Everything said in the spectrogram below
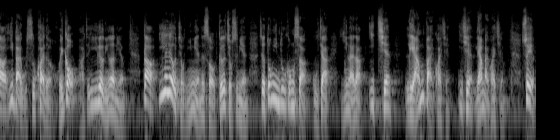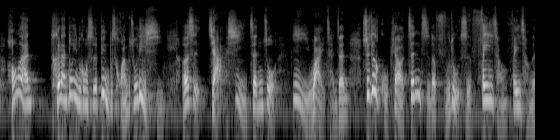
到一百五十块的回购啊，这一六零二年到一六九零年的时候，隔了九十年，这东印度公司啊，股价已经来到一千两百块钱，一千两百块钱。所以红蓝荷兰东印度公司并不是还不出利息，而是假戏真做。意外成真，所以这个股票增值的幅度是非常非常的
